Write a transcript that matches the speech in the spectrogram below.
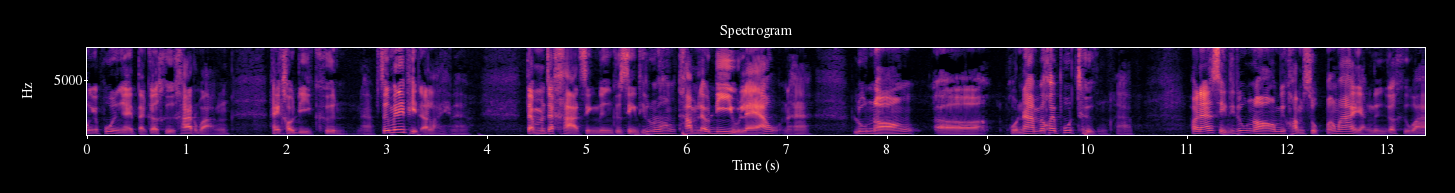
งๆจะพูดยังไง แต่ก็คือคาดหวังให้เขาดีขึ้นนะซึ่งไม่ได้ผิดอะไรนะแต่มันจะขาดสิ่งหนึ่งคือสิ่งที่ลูกน้องทำแล้วดีอยู่แล้วนะฮะลูกน้องออหัวหน้าไม่ค่อยพูดถึงนะครับเพราะฉะนั้นสิ่งที่ลูกน้องมีความสุขมากๆอย่างหนึ่งก็คือว่า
